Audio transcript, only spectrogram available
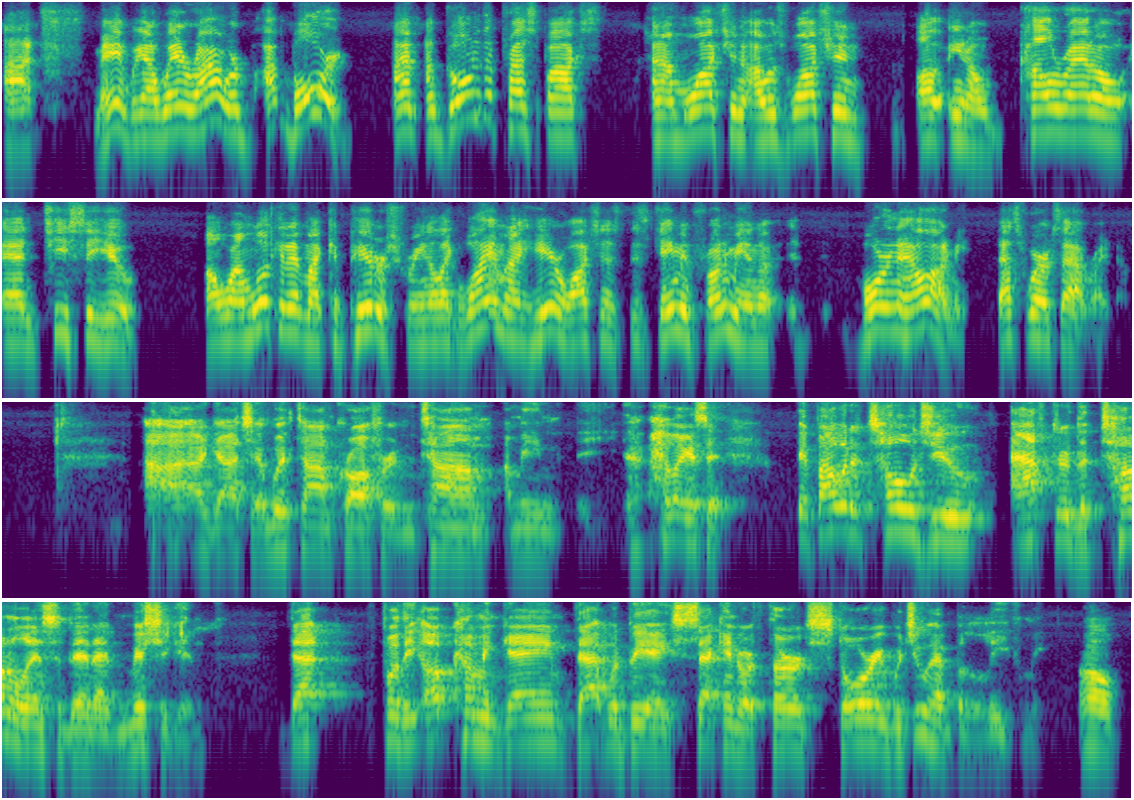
uh, man, we gotta wait around. We're, I'm bored. I'm, I'm going to the press box and I'm watching. I was watching, uh, you know, Colorado and TCU. Uh, where I'm looking at my computer screen, I'm like, why am I here watching this this game in front of me and uh, boring the hell out of me? That's where it's at right now. I, I got you with Tom Crawford and Tom. I mean, like I said, if I would have told you after the tunnel incident at Michigan that for the upcoming game that would be a second or third story, would you have believed me? Oh,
